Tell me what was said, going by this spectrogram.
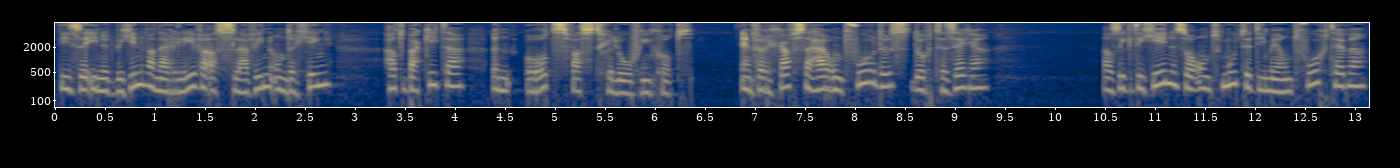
die ze in het begin van haar leven als slavin onderging, had Bakita een rotsvast geloof in God en vergaf ze haar ontvoerders door te zeggen: Als ik degene zou ontmoeten die mij ontvoerd hebben,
